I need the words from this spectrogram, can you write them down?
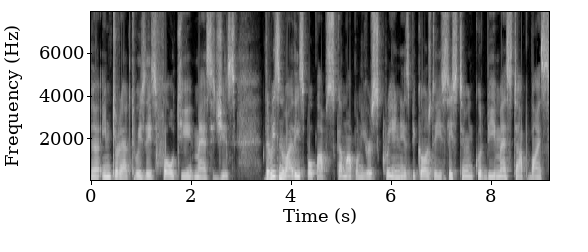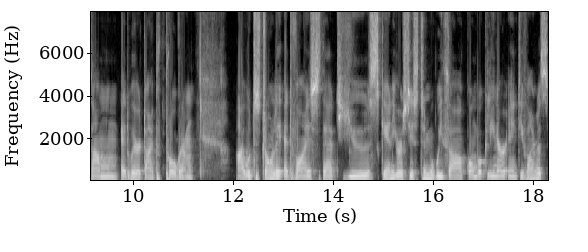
uh, interact with these faulty messages. The reason why these pop-ups come up on your screen is because the system could be messed up by some adware type program. I would strongly advise that you scan your system with a Combo Cleaner antivirus,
